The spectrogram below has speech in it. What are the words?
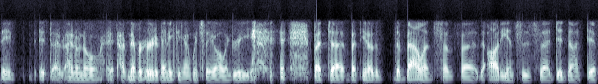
they, it, I, I don't know. I've never heard of anything on which they all agree. but, uh, but you know, the the balance of uh, the audiences uh, did not dip.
